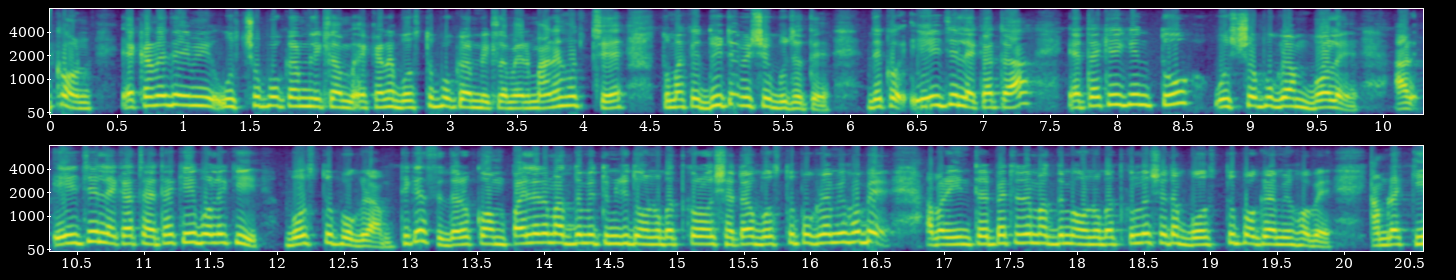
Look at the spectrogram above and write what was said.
এখন, এখানে যে আমি উচ্চ প্রোগ্রাম লিখলাম, এখানে বস্তু প্রোগ্রাম লিখলাম, এর মানে হচ্ছে তোমাকে দুইটা বিষয় বোঝাতে। দেখো, এই যে লেখাটা, এটাকেই কিন্তু উৎস প্রোগ্রাম বলে। আর এই যে লেখাটা, এটাকেই বলে কি? বস্তু প্রোগ্রাম ঠিক আছে? ধরো কম্পাইলারের মাধ্যমে তুমি যদি অনুবাদ করো, সেটাও বস্তু প্রোগ্রামই হবে। আবার ইন্টারপ্রেটারের মাধ্যমে অনুবাদ করলেও সেটা বস্তু প্রোগ্রামই হবে। আমরা কি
